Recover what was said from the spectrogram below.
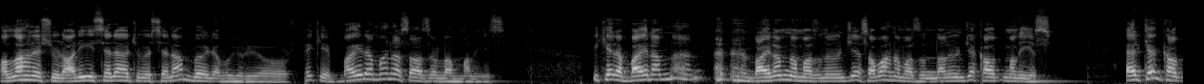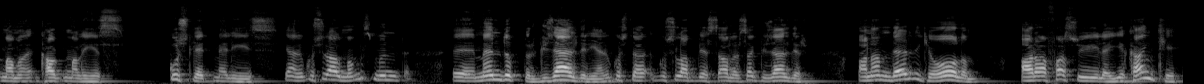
Allah Resulü aleyhissalatu vesselam böyle buyuruyor. Peki bayrama nasıl hazırlanmalıyız? Bir kere bayramdan bayram namazından önce, sabah namazından önce kalkmalıyız. Erken kalkmama, kalkmalıyız. Gusletmeliyiz. Yani gusül almamız mün, e, menduptur, güzeldir yani. Gusül, gusül abdesti alırsak güzeldir. Anam derdi ki oğlum arafa suyuyla yıkan ki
